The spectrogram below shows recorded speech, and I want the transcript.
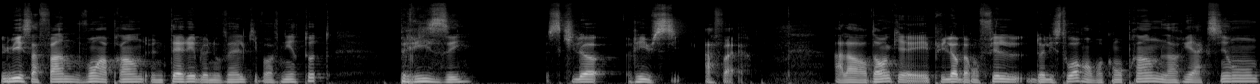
lui et sa femme vont apprendre une terrible nouvelle qui va venir toute briser ce qu'il a réussi à faire. Alors donc, et puis là, ben, au fil de l'histoire, on va comprendre leur réaction,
